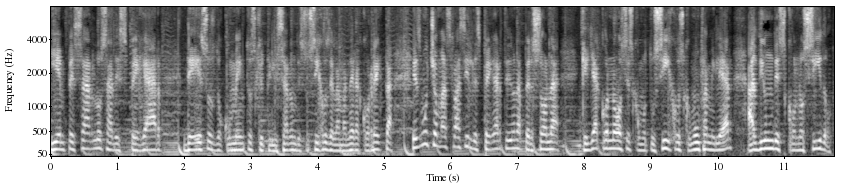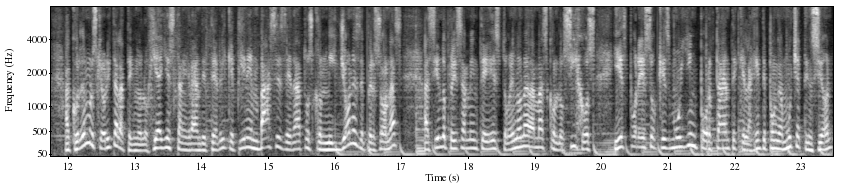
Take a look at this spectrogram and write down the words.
y empezarlos a despegar de esos documentos que utilizaron de sus hijos de la manera correcta. Es mucho más fácil despegar pegarte de una persona que ya conoces como tus hijos, como un familiar, al de un desconocido. Acordémonos que ahorita la tecnología ya es tan grande, Terry, que tienen bases de datos con millones de personas haciendo precisamente esto, ¿eh? no nada más con los hijos, y es por eso que es muy importante que la gente ponga mucha atención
